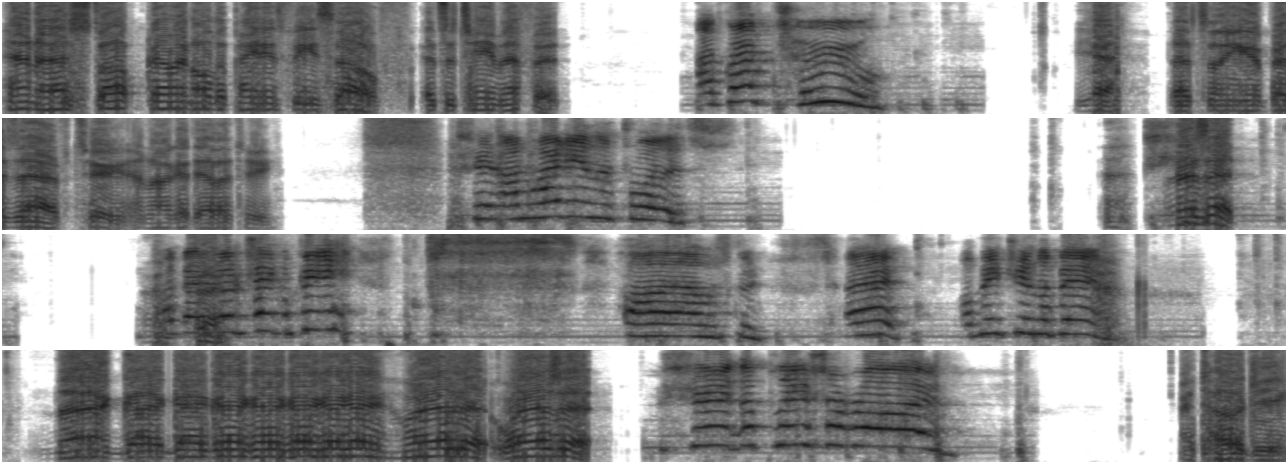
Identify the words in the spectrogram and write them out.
Panda, stop grabbing all the paintings for yourself. It's a team effort. I grabbed two. Yeah, that's only you're supposed to have, two, and I'll get the other two. Shit, I'm hiding in the toilets. Where is it? I gotta go take a pee. Ah, that was good. Alright, I'll meet you in the van. No, go, go, go, go, go, go, go. Where is it? Where is it? Shit, the police arrived. I told you.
